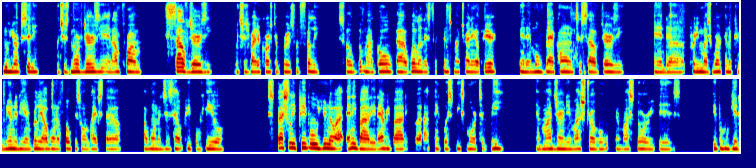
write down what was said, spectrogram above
New York City, which is North Jersey, and I'm from South Jersey, which is right across the bridge from Philly. So, but my goal, God willing, is to finish my training up here and then move back home to South Jersey and uh, pretty much work in the community. And really, I want to focus on lifestyle. I want to just help people heal especially people, you know, anybody and everybody. But I think what speaks more to me and my journey and my struggle and my story is people who get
